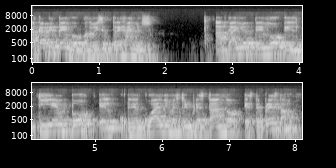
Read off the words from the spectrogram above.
acá que tengo, cuando dice tres años, acá yo tengo el tiempo en el cual yo me estoy prestando este préstamo.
